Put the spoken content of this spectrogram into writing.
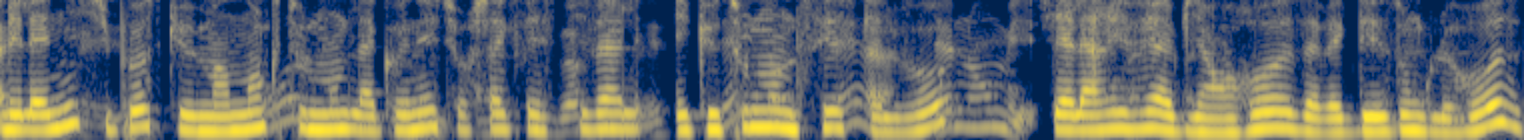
Mélanie suppose que maintenant que tout le monde la connaît sur chaque festival et que tout le monde sait ce qu'elle vaut, si elle arrivait habillée en rose avec des ongles roses,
